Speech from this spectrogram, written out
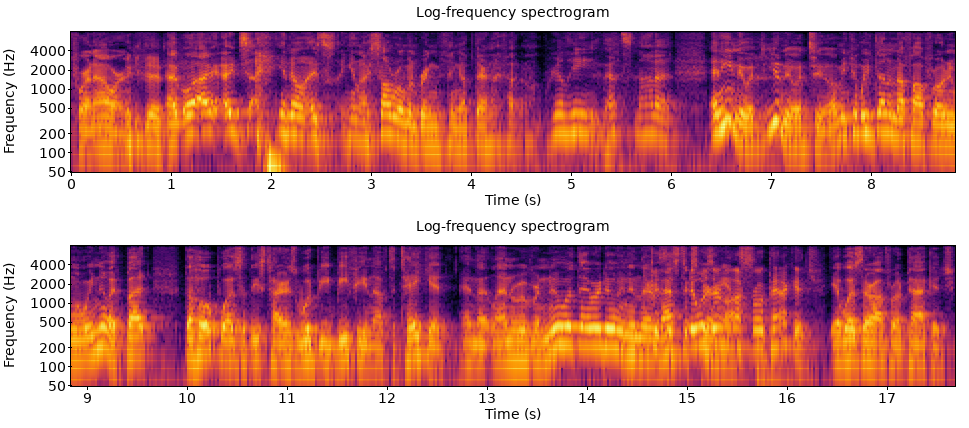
for an hour. You did. Uh, well, I, I, you know, it's you know, I saw Roman bring the thing up there, and I thought, oh, really? That's not a. And he knew it. You knew it too. I mean, we've done enough off roading when we knew it. But the hope was that these tires would be beefy enough to take it, and that Land Rover knew what they were doing in their vast Because it was experience. an off-road package. It was their off-road package.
